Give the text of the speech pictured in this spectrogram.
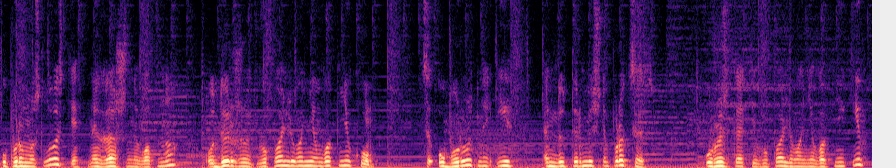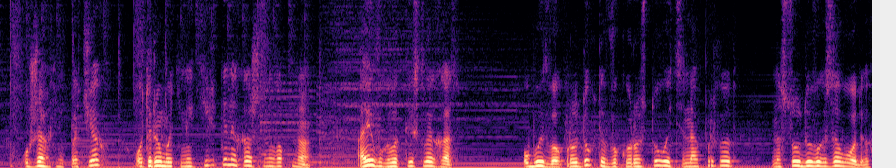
У промисловості негашене вапно одержують випалюванням вапняку. Це оборотний і ендотермічний процес. У результаті випалювання вапняків у шахтних печах отримують не тільки негашене вапно, а й вуглекислий газ. Обидва продукти використовуються, наприклад, на судових заводах.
